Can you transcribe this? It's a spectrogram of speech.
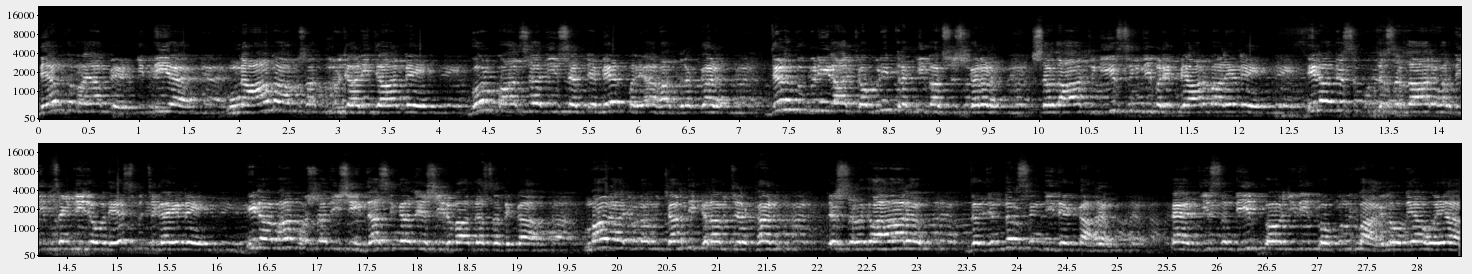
ਬੇਅੰਤ ਮਾਇਆ ਭੇਟ ਕੀਤੀ ਹੈ। ਨਾਮ ਆਪ ਸਤਿਗੁਰੂ ਜਾਣੀ ਜਾਣ ਨੇ ਗੁਰ ਪਾਤਸ਼ਾਹ ਜੀ ਸਿਰ ਤੇ ਮਿਹਰ ਭਰਿਆ ਹੱਥ ਰੱਖਣ, ਦਿਨ ਦੁੱਗਣੀ, ਰਾਤ ਚੌਗਣੀ ਤਰੱਕੀ ਬਖਸ਼ਿਸ਼ ਕਰਨ। ਸਰਦਾਰ ਜਗੀਰ ਸਿੰਘ ਜੀ ਬੜੇ ਪਿਆਰ ਵਾਲੇ ਨੇ। ਇਹਨਾਂ ਦੇ ਸੁਪੁੱਤਰ ਸਰਦਾਰ ਹਰਦੀਪ ਸਿੰਘ ਜੀ ਜੋ ਵਿਦੇਸ਼ ਵਿੱਚ ਗਏ ਨੇ ਇਹਨਾਂ ਮਹਾਂਪੁਰਸ਼ਾਂ ਦੀ ਸ਼ਹੀਦਾਂ ਸਿੰਘਾਂ ਦੇ ਆਸ਼ੀਰਵਾਦ ਦਾ ਸਦਕਾ ਮਹਾਰਾਜ ਉਹਨਾਂ ਨੂੰ ਚੜ੍ਹਦੀ ਕਲਾ ਵਿੱਚ ਰੱਖਣ ਤੇ ਸਰਦਾਰ ਦਲਜਿੰਦਰ ਸਿੰਘ ਜੀ ਦੇ ਘਰ ਭੈਣ ਜੀ ਸੰਦੀਪ ਕੌਰ ਜੀ ਦੀ ਕੁੱਖ ਨੂੰ ਭਾਗ ਲਾਉਂਦਿਆਂ ਹੋਇਆ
